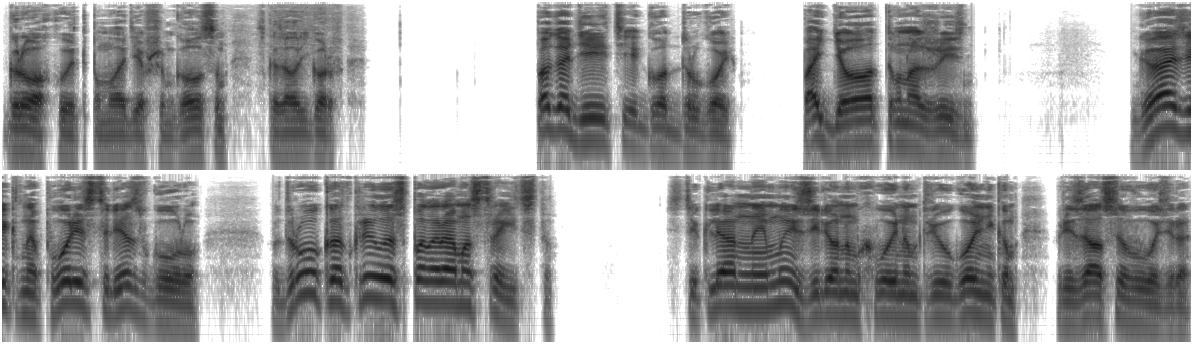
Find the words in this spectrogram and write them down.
грохают помолодевшим голосом, — сказал Егоров. — Погодите год-другой. Пойдет у нас жизнь. Газик напористо лез в гору. Вдруг открылась панорама строительства. Стеклянный мыс зеленым хвойным треугольником врезался в озеро.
